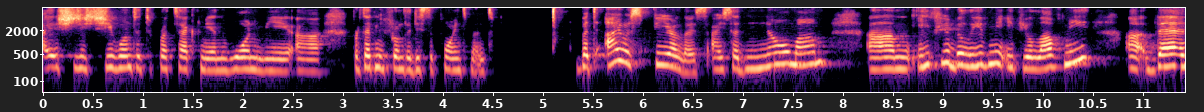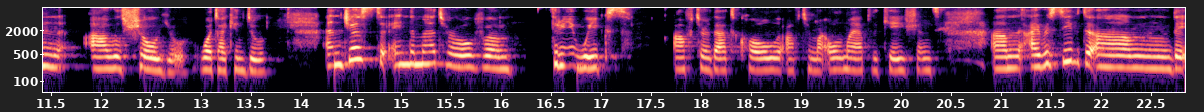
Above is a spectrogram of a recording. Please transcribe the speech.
I, she, she wanted to protect me and warn me, uh, protect me from the disappointment but I was fearless. I said, No, mom, um, if you believe me, if you love me, uh, then I will show you what I can do. And just in the matter of um, three weeks, after that call, after my, all my applications, um, I received um, the,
